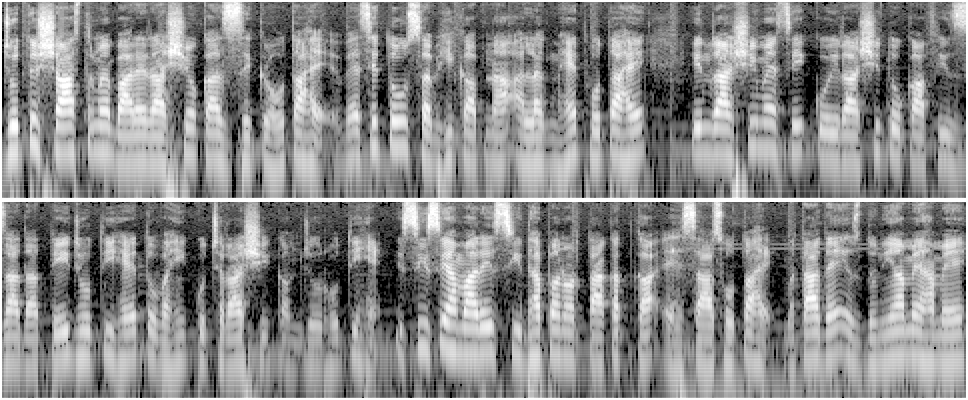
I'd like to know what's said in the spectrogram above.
ज्योतिष शास्त्र में बारह राशियों का ज़िक्र होता है। वैसे तो सभी का अपना अलग महत्व होता है। इन राशि में से कोई राशि तो काफ़ी ज़्यादा तेज होती है तो वहीं कुछ राशि कमज़ोर होती हैं। इसी से हमारे सीधापन और ताकत का एहसास होता है। बता दें, इस दुनिया में हमें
